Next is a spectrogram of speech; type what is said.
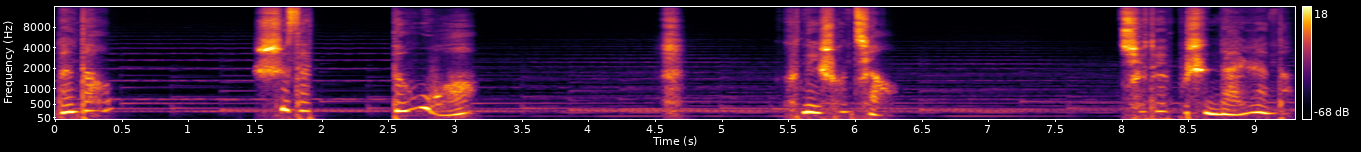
难道是在？我，可那双脚绝对不是男人的。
